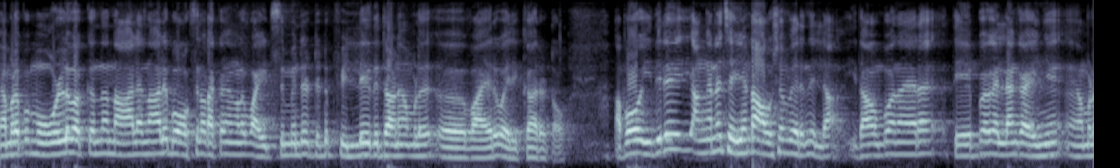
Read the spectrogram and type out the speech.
നമ്മളിപ്പോൾ മുകളിൽ വെക്കുന്ന നാല് നാല് ബോക്സിലടക്കം ഞങ്ങൾ വൈറ്റ് സിമെന്റ് ഇട്ടിട്ട് ഫില്ല് ചെയ്തിട്ടാണ് നമ്മൾ വയർ വലിക്കാറ് കേട്ടോ അപ്പോൾ ഇതിൽ അങ്ങനെ ചെയ്യേണ്ട ആവശ്യം വരുന്നില്ല. ഇതാകുമ്പോൾ നേരെ തേപ്പ് എല്ലാം കഴിഞ്ഞ് നമ്മൾ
